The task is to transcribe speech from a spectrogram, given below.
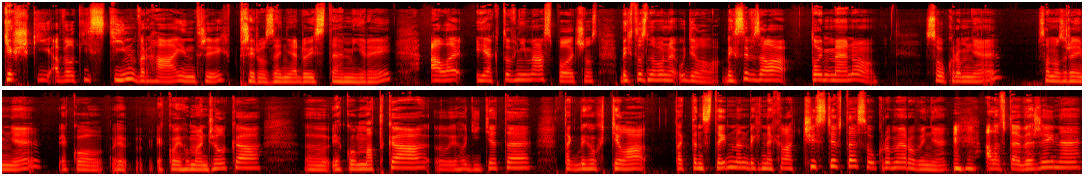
těžký a velký stín vrhá Jindřich, přirozeně do jisté míry, ale jak to vnímá společnost, bych to znovu neudělala. Bych si vzala to jméno soukromně, samozřejmě, jako, jako jeho manželka, eh, jako matka eh, jeho dítěte, tak bych ho chtěla tak ten statement bych nechala čistě v té soukromé rovině, mm-hmm. ale v té veřejné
